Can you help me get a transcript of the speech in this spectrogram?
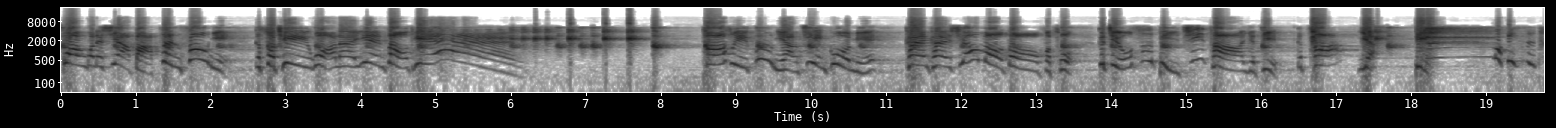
光光的下巴真少年，个说起话来眼遭天。他说：“姑娘见过面，看看小貌倒不错。”个就是脾气差一点，个差一点。莫非是他？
